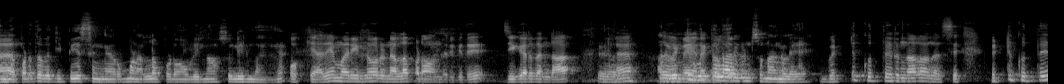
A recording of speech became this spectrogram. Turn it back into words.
அந்த படத்தை பத்தி பேசுங்க ரொம்ப நல்ல படம் அப்படின்லாம் சொல்லியிருந்தாங்க. ஓகே அதே மாதிரி இன்னொரு நல்ல படம் வந்திருக்குது ஜிகர்தண்டா. அது வெட்டு குத்தலா இருக்குன்னு சொன்னாங்களே. வெட்டு குத்து இருந்தாலும் அந்த வெட்டு குத்து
